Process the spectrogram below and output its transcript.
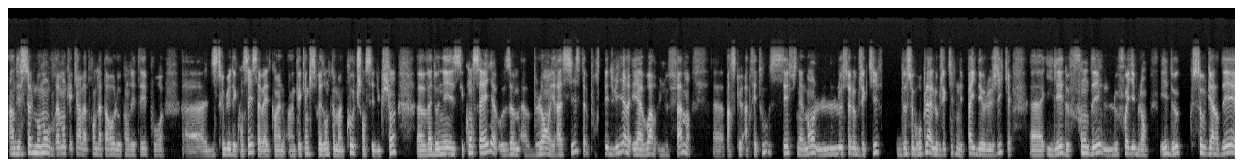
un, des seuls moments où vraiment quelqu'un va prendre la parole au camp d'été pour euh, distribuer des conseils, ça va être quand un, quelqu'un qui se présente comme un coach en séduction euh, va donner ses conseils aux hommes euh, blancs et racistes pour séduire et avoir une femme, parce que après tout, c'est finalement le seul objectif de ce groupe-là. L'objectif n'est pas idéologique, il est de fonder le foyer blanc et de sauvegarder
